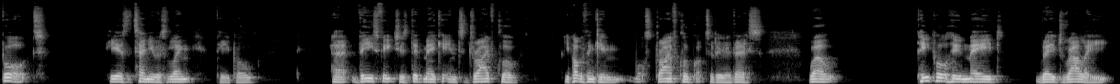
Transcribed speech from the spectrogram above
But here's the tenuous link, people. Uh, these features did make it into Drive Club. You're probably thinking, what's Drive Club got to do with this? Well, people who made Rage Rally,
